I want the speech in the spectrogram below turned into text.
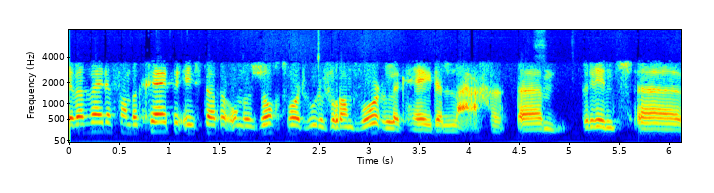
Wat wij daarvan begrijpen is dat er onderzocht wordt hoe de verantwoordelijkheden lagen. Um, Prins uh,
